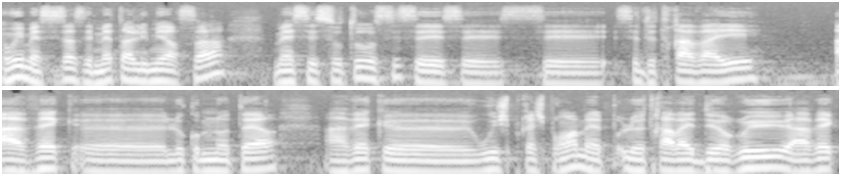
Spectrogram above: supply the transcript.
Oui, mais c'est ça, c'est mettre en lumière ça, mais c'est surtout aussi, c'est de travailler avec euh, le communautaire, avec, euh, oui, je prêche pour moi, mais le travail de rue, avec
